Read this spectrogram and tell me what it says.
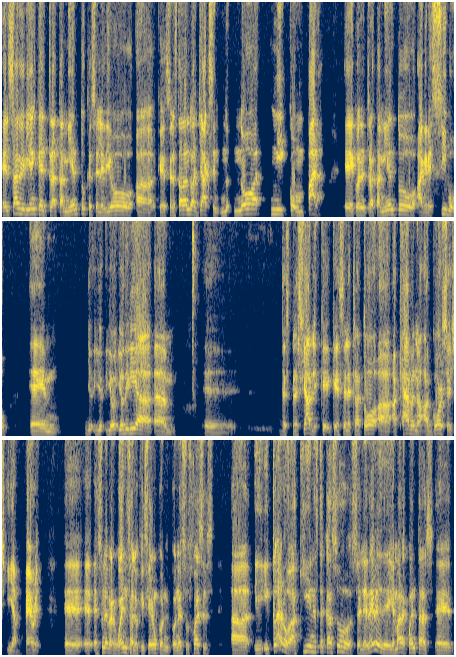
Él sabe bien que el tratamiento que se le dio, que se le está dando a Jackson, no, ni compara con el tratamiento agresivo. Em, yo, yo, yo, diría um, despreciable que, se le trató a, a, Kavanaugh, a Gorsuch y a Barrett. Eh, eh, es una vergüenza lo que hicieron con, esos jueces. Ah, y, claro, aquí en este caso se le debe de llamar a cuentas eh,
